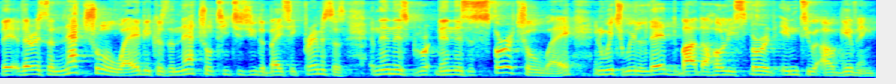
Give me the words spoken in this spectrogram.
There, there is a natural way because the natural teaches you the basic premises. And then there's, then there's a spiritual way in which we're led by the Holy Spirit into our giving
